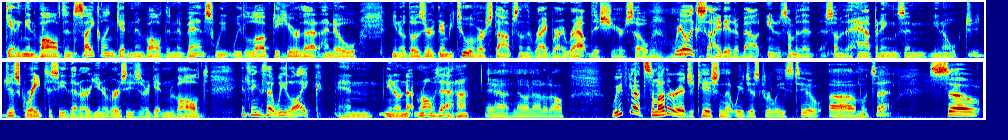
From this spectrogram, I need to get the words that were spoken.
Getting involved in cycling, getting involved in events. We we love to hear that. I know, you know, those are going to be two of our stops on the RAGBRAI route this year. So real excited about you know some of the some of the happenings, and you know, j- just great to see that our universities are getting involved in things that we like, and you know, nothing wrong with that, huh? Yeah, no, not at all. We've got some other education that we just released too. Um, What's that? So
